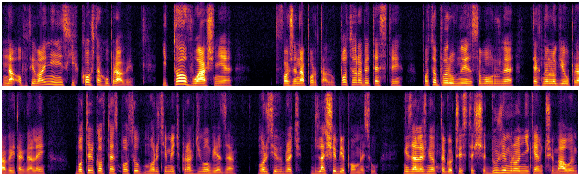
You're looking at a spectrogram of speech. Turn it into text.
na optymalnie niskich kosztach uprawy. I to właśnie tworzę na portalu. Po co robię testy, po co porównuję ze sobą różne technologie uprawy i tak dalej, bo tylko w ten sposób możecie mieć prawdziwą wiedzę. Możecie wybrać dla siebie pomysł. Niezależnie od tego, czy jesteście dużym rolnikiem, czy małym,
